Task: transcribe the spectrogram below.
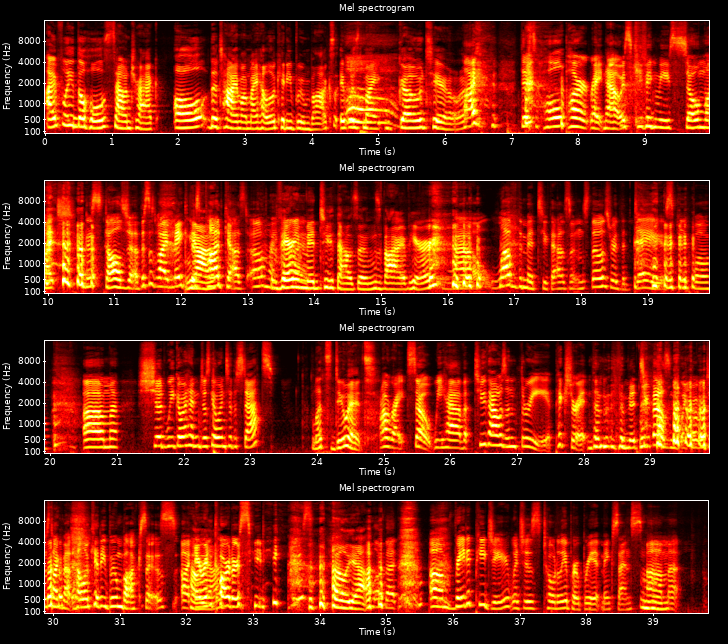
I played the whole soundtrack all the time on my Hello Kitty boombox. It was my go-to. I this whole part right now is giving me so much nostalgia. This is why I make this Yeah. podcast. Oh my Very god. Very mid 2000s vibe here. Wow. Love the mid 2000s. Those were the days, people. Um should we go ahead and just go into the stats? Let's do it. All right. So, we have 2003. Picture it. The, the mid 2000s like what we were just talking about. Hello Kitty boomboxes. Uh, Hell Aaron yeah. Carter CDs. Hell yeah. love that. Um, rated PG, which is totally appropriate, makes sense. Mm-hmm. Um,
